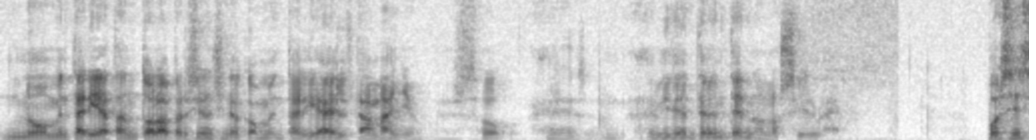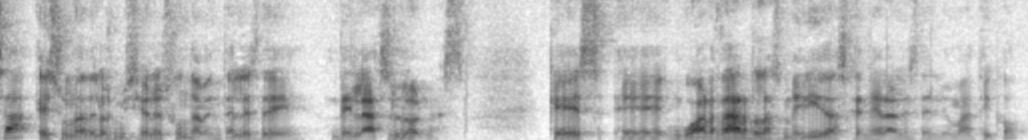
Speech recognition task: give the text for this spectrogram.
no aumentaría tanto la presión, sino que aumentaría el tamaño. Eso evidentemente no nos sirve. Pues esa es una de las misiones fundamentales de, las lonas, que es eh, guardar las medidas generales del neumático.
